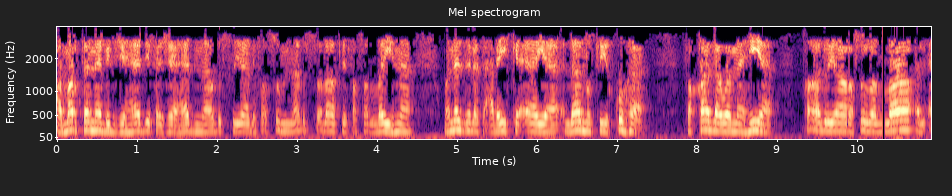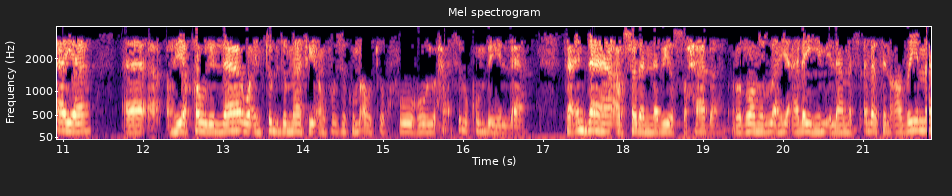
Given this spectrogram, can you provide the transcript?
أمرتنا بالجهاد فجاهدنا بالصيام فصمنا بالصلاة فصلينا ونزلت عليك آية لا نطيقها. فقال وما هي؟ قالوا يا رسول الله الآية آه، هي قول الله وإن تبدوا ما في أنفسكم أو تخفوه يحاسبكم به الله. فعندها أرشد النبي الصحابة رضوان الله عليهم إلى مسألة عظيمة.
